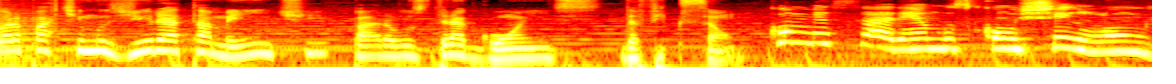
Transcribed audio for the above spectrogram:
Agora partimos diretamente para os dragões da ficção. Começaremos com Shenlong,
